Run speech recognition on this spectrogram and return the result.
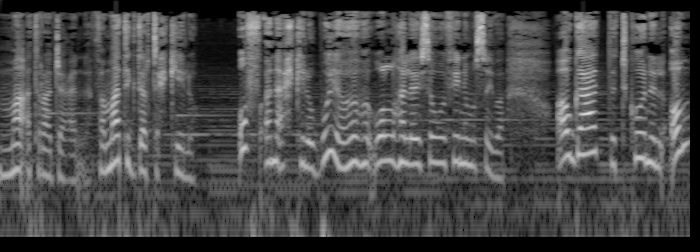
ما أتراجع عنه فما تقدر تحكي له. أوف أنا أحكي له أبويا والله لا يسوي فيني مصيبة. أوقات تكون الأم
